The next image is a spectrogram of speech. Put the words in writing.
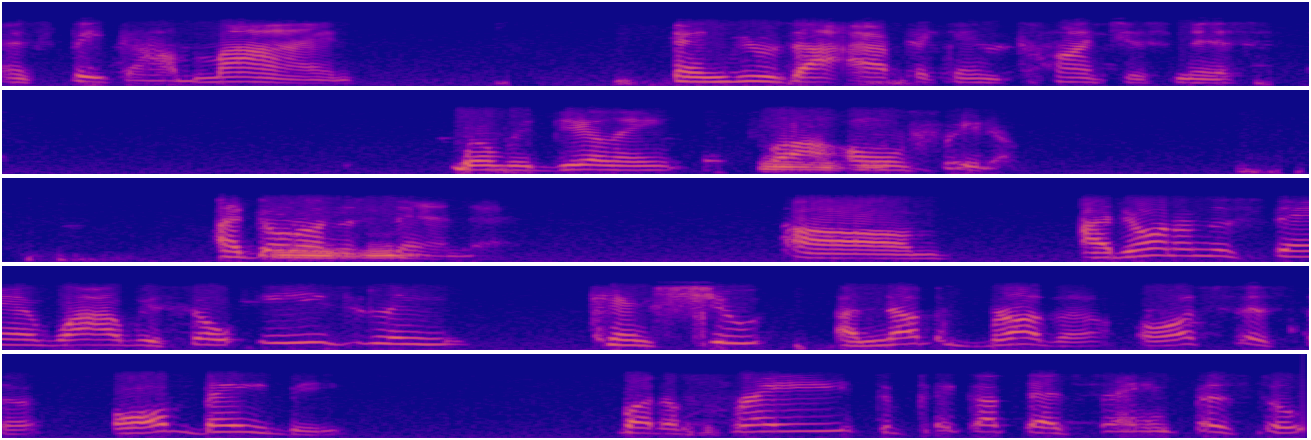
and speak our mind and use our African consciousness when we're dealing for mm-hmm. our own freedom? I don't mm-hmm. understand that. Um, I don't understand why we so easily can shoot another brother or sister or baby, but afraid to pick up that same pistol,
